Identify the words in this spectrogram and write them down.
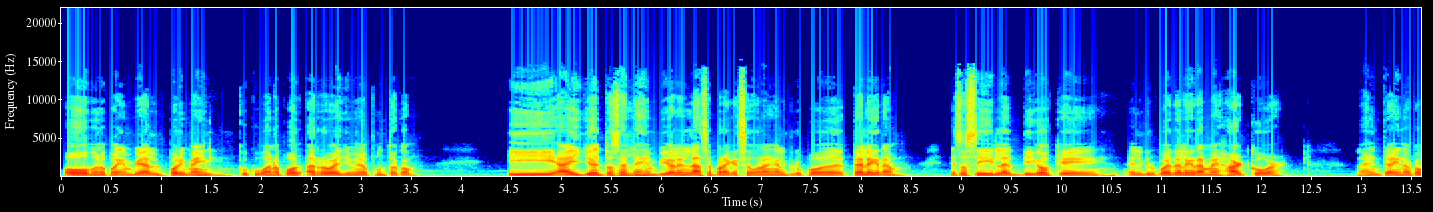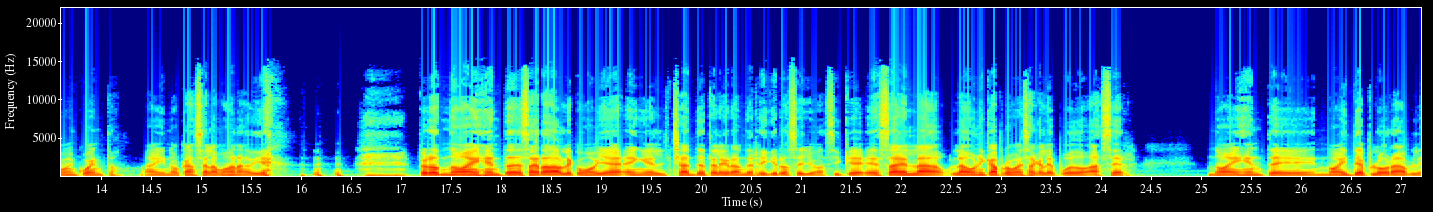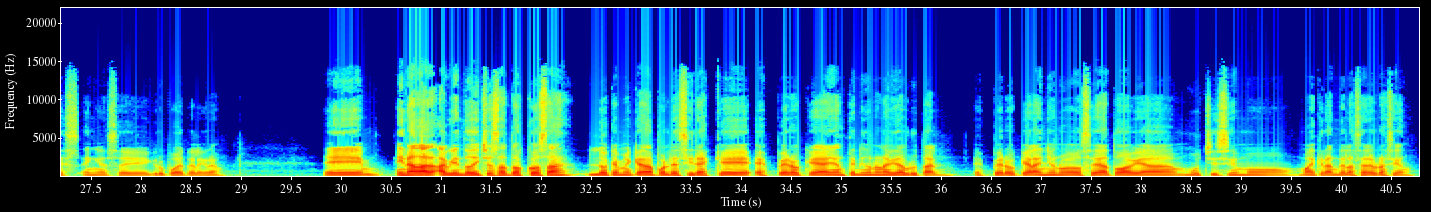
o me lo pueden enviar por email, cucubanopod.gmail.com y ahí yo entonces les envío el enlace para que se unan al grupo de Telegram. Eso sí, les digo que el grupo de Telegram es hardcore. La gente ahí no come en cuento. Ahí no cancelamos a nadie. Pero no hay gente desagradable como había en el chat de Telegram de Ricky Rosselló. Así que esa es la, la única promesa que le puedo hacer no hay gente, no hay deplorables en ese grupo de Telegram. Eh, y nada, habiendo dicho esas dos cosas, lo que me queda por decir es que espero que hayan tenido una Navidad brutal. Espero que el año nuevo sea todavía muchísimo más grande la celebración.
